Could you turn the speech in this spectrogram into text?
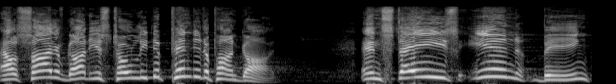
outside of God is totally dependent upon God and stays in being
